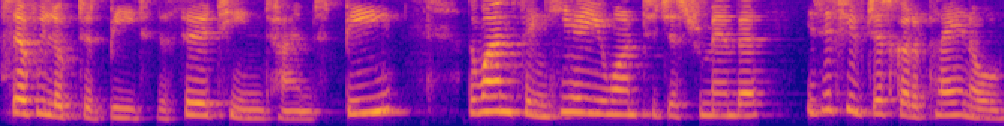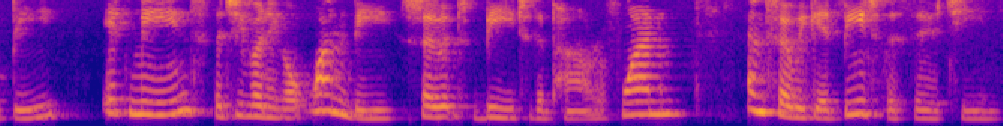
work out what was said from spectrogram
So if we looked at b to the 13 times b, the one thing here you want to just remember is if you've just got a plain old b, it means that you've only got one b, so it's b to the power of 1. And so we get b to the 13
